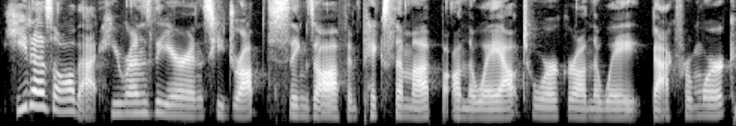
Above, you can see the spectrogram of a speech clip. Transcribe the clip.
he does all that. He runs the errands. He drops things off and picks them up on the way out to work or on the way back from work.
